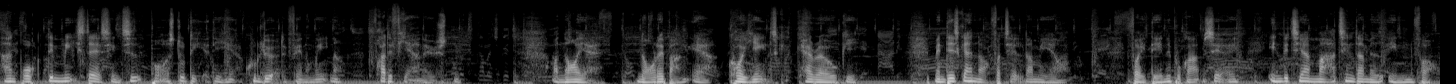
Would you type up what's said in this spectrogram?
har han brugt det meste af sin tid på at studere de her kulørte fænomener fra det fjerne østen. Og når ja, Nordebang er koreansk karaoke. Men det skal han nok fortælle dig mere om. For i denne programserie inviterer Martin dig med indenfor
